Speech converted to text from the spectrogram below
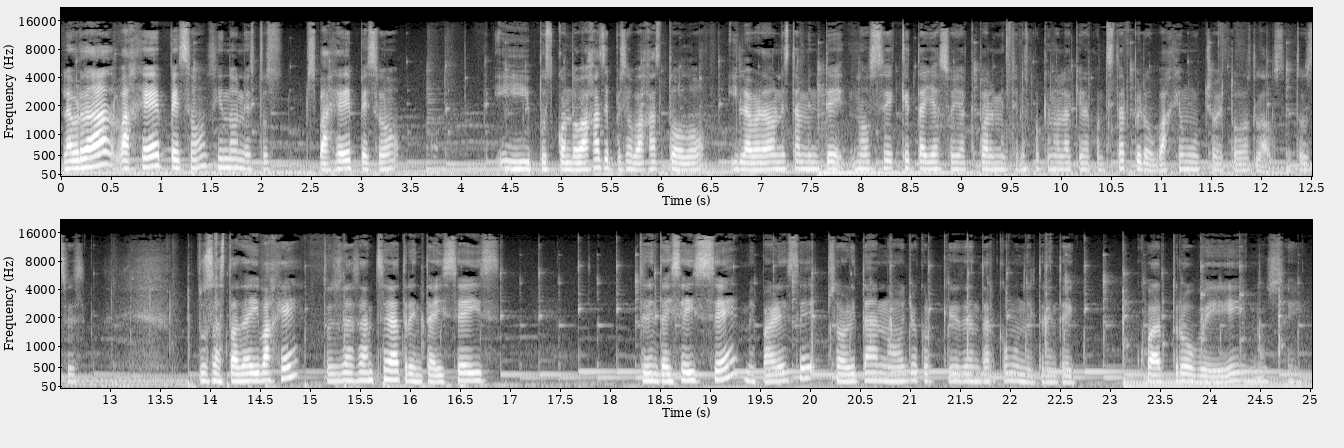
La verdad, bajé de peso, siendo honestos, pues bajé de peso y pues cuando bajas de peso bajas todo. Y la verdad honestamente no sé qué talla soy actualmente, no es porque no la quiera contestar, pero bajé mucho de todos lados, entonces pues hasta de ahí bajé, entonces antes era 36 36C me parece, pues ahorita no, yo creo que de andar como en el 34B, no sé.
